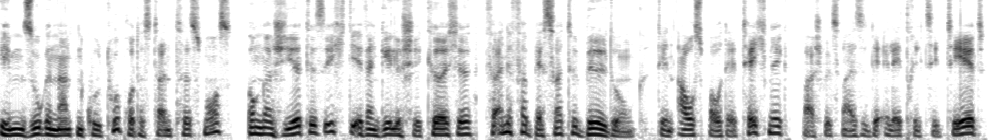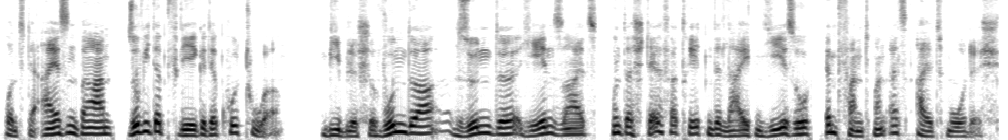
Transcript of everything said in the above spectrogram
Im sogenannten Kulturprotestantismus engagierte sich die evangelische Kirche für eine verbesserte Bildung, den Ausbau der Technik, beispielsweise der Elektrizität und der Eisenbahn, sowie der Pflege der Kultur. Biblische Wunder, Sünde, Jenseits und das stellvertretende Leiden Jesu empfand man als altmodisch.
